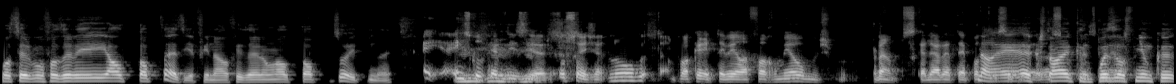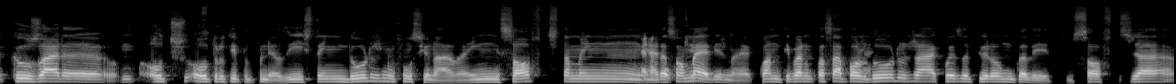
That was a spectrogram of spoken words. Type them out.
vocês vão fazer aí alto top 10 e afinal fizeram alto top 18, não é? É, é isso que eu quero dizer. Ou seja, no, ok, teve lá Alfa Romeo, mas pronto, se calhar até pode Não, é, a questão é que depois eles tinham que, que usar uh, outros, outro tipo de pneus e isto em duros não funcionava. Em softs também era, era só médios, não é? Quando tiveram que passar para os é. duros já a coisa piorou um bocadito. Softs já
